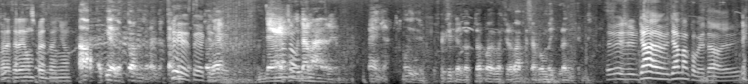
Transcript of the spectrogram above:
Pareceré un pequeño. Ah, aquí el doctor, mira, el doctor. Sí, estoy aquí. De puta madre. Venga, muy bien. Sí que el doctor pues, se lo va a pasar durante. Eh, ya, ya me han comentado. eh.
